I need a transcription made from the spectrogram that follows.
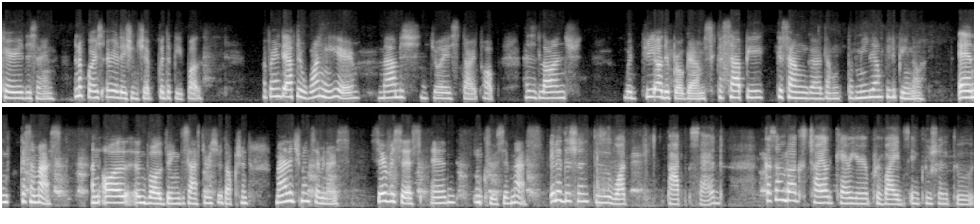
career design and of course a relationship with the people. Apparently after one year, Mam's Joy Startup has launched with three other programs, Kasapi, Kasanga ng Pamilyang Pilipino, and Kasamask, an all involving disaster risk reduction, management seminars, services, and inclusive mass. In addition to what Pat said, Kasambag's child carrier provides inclusion to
